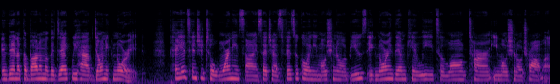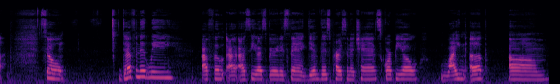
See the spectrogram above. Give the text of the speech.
And then at the bottom of the deck, we have don't ignore it. Pay attention to warning signs such as physical and emotional abuse. Ignoring them can lead to long-term emotional trauma. So definitely I feel I, I see that spirit is saying give this person a chance, Scorpio. Lighten up um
